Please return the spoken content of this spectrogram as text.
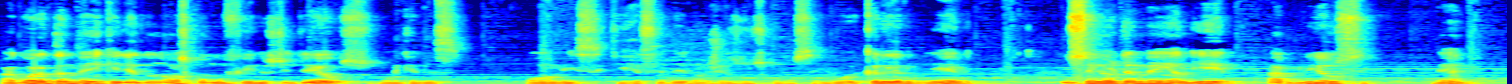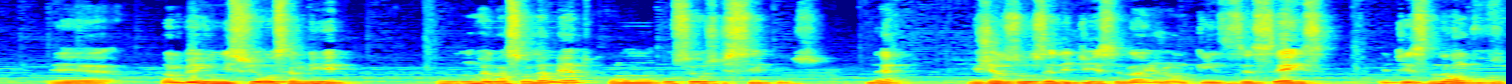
agora também, querido, nós como filhos de Deus, aqueles homens que receberam Jesus como Senhor, creram nele, o Senhor também ali abriu-se, né? É, também iniciou-se ali um relacionamento com os seus discípulos, né? E Jesus ele disse lá em João 15,16, ele disse, não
